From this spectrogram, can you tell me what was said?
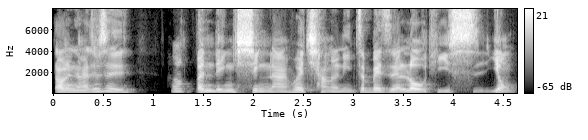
到底还就是他说本灵醒来会抢了你这辈子的肉体使用。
